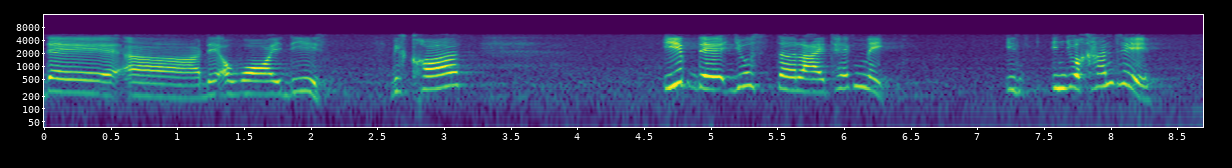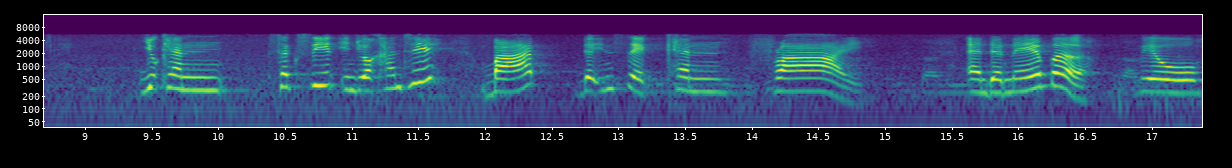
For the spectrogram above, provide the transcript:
they uh, they avoid this because if they use sterile technique in, in your country, you can succeed in your country, but the insect can fly, and the neighbor will,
